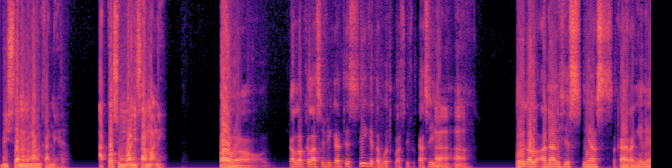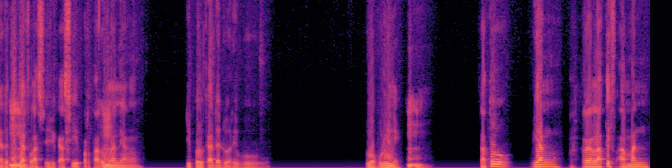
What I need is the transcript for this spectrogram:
bisa memenangkannya? Atau semuanya sama nih? Oh, kalau klasifikasi sih kita buat klasifikasi kan. Eh, eh, Jadi kalau analisisnya sekarang ini ada tiga Mm. klasifikasi pertarungan Mm. yang di pilkada 2020 ini. mm, mm, Satu yang relatif aman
